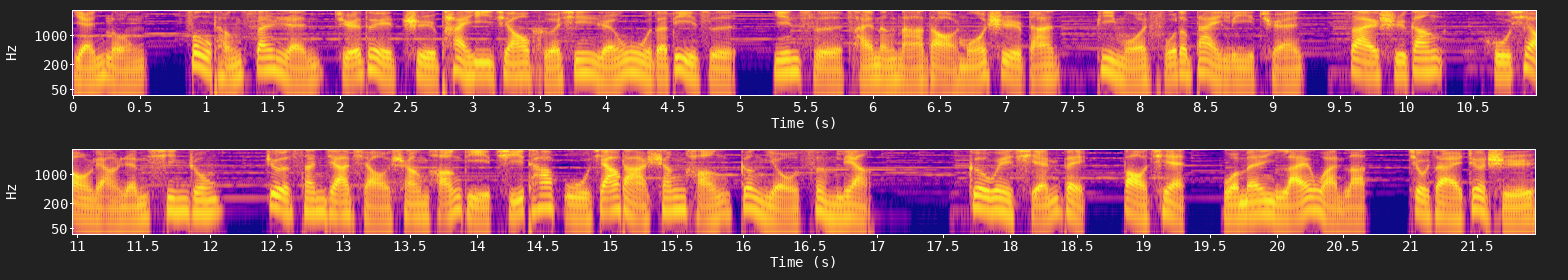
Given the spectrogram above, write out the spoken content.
炎龙、凤腾三人绝对是太一教核心人物的弟子，因此才能拿到魔士丹、辟魔符的代理权。在石刚、虎啸两人心中，这三家小商行比其他五家大商行更有分量。各位前辈，抱歉。我们来晚了。就在这时，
